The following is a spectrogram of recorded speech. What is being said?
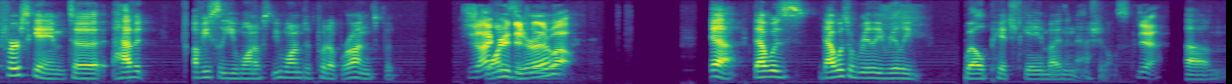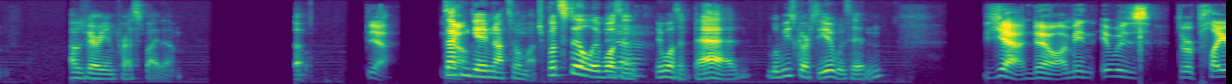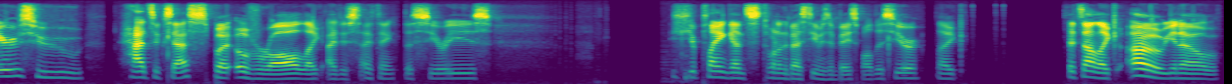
first game to have it. Obviously, you want to you want them to put up runs, but Zachary did really well. yeah, that was that was a really really well pitched game by the Nationals. Yeah, Um, I was very impressed by them. So, yeah. Second no. game, not so much, but still, it wasn't Yeah. it wasn't bad. Luis Garcia was hitting. Yeah, no. I mean, it was there were players who had success, but overall, like I just I think the series you're playing against one of the best teams in baseball this year. Like it's not like, oh, you know,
